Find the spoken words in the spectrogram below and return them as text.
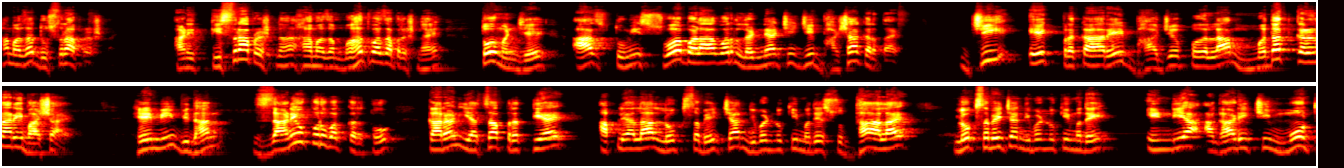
हा माझा दुसरा प्रश्न आहे. आणि तिसरा प्रश्न हा माझा महत्त्वाचा प्रश्न आहे तो म्हणजे आज तुम्ही स्वबळावर लढण्याची जी भाषा करताय जी एक प्रकारे भाजपला मदत करणारी भाषा आहे हे मी विधान जाणीवपूर्वक करतो. कारण याचा प्रत्यय आपल्याला लोकसभेच्या निवडणुकीमध्ये सुद्धा आलाय. लोकसभेच्या निवडणुकीमध्ये इंडिया आघाडीची मोठ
